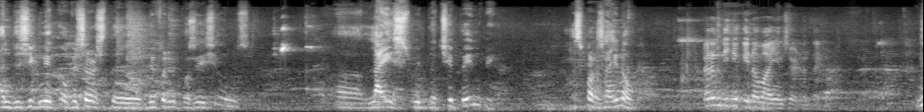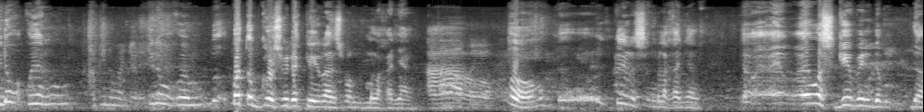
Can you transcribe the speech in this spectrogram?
and designate officers to different positions uh, lies with the chief PNP. As far as I know. Pero hindi niyo ginawa yun, sir, nung time. Ginawa ko yan. oh. Ah, ginawa niyo rin? Ginawa ko yan. But of course with the clearance from Malacanang. Ah, oo. Oo, oh, clearance ng Malacanang. I, I was given the, the,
